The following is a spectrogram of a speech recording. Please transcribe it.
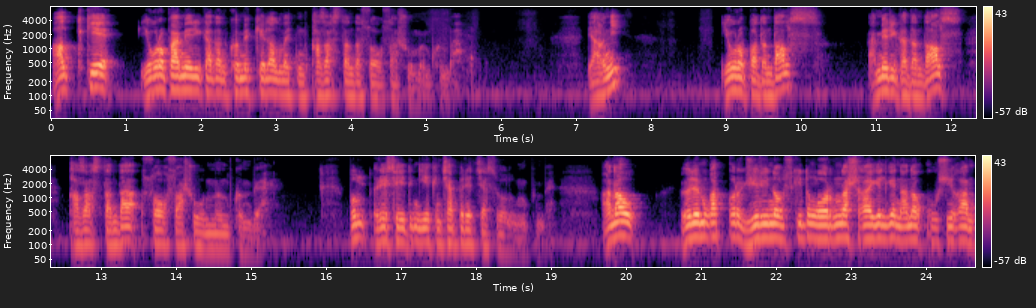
Ал тіке еуропа америкадан көмек келе алмайтын қазақстанда соғыс ашуы мүмкін ба? Яғни еуропадан да алыс америкадан да алыс қазақстанда соғыс ашуы мүмкін бе? Бұл ресейдің екінші операциясы болуы мүмкін бе? Анау өлім қапқыр жириновскийдің орнына шыға келген анау қушиған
